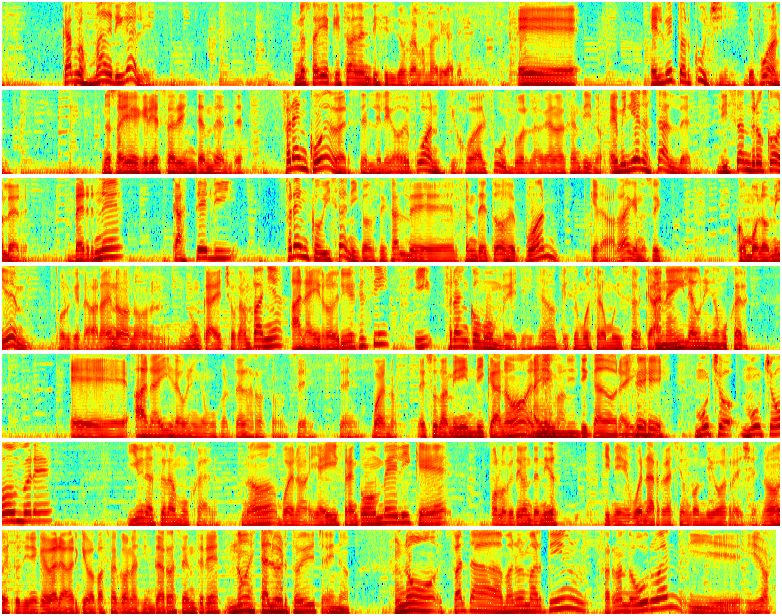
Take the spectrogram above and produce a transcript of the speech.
Carlos Madrigale. No sabía que estaba en el distrito Carlos Madrigale. Eh, el Beto Arcucci, de Puan. no sabía que quería ser intendente. Franco Evers, el delegado de Puan, que juega al fútbol acá en Argentino. Emiliano Stalder, Lisandro Kohler, Berné, Castelli, Franco Bisani, concejal del Frente de Todos de Puan, que la verdad que no sé cómo lo miden, porque la verdad que no, nunca ha hecho campaña. Anaí Rodríguez que sí, y Franco Mombelli, que se muestra muy cerca. Anaí, la única mujer. Eh, Anaí es la única mujer, tenés razón, sí, sí. Bueno, eso también indica, ¿no? El hay tema. un indicador ahí. Sí, mucho, mucho hombre y una sola mujer, ¿no? Bueno, y ahí Franco Mombelli, que por lo que tengo entendido tiene buena relación con Diego Reyes, ¿no? Esto tiene que ver a ver qué va a pasar con las internas entre... No está Alberto Irch, ahí no. No, falta Manuel Martín, Fernando Urban y, y yo.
